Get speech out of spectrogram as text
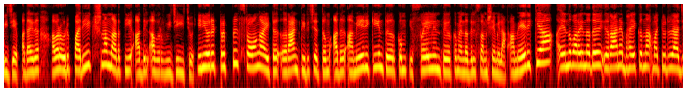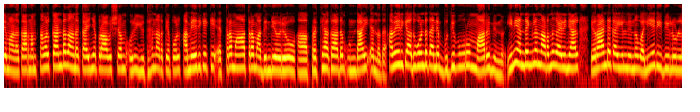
വിജയം അതായത് അവർ ഒരു പരീക്ഷണം നടത്തി അതിൽ അവർ വിജയിച്ചു. ഇനി ഒരു ട്രിപ്പിൾ സ്ട്രോങ് ആയിട്ട് ഇറാൻ തിരിച്ചെത്തും അത് അമേരിക്കയും തീർക്കും ഇസ്രയേലിനും തീർക്കും എന്നതിൽ സംശയമില്ല. അമേരിക്ക എന്ന് പറയുന്നത് ഇറാനെ ഭയക്കുന്ന മറ്റൊരു രാജ്യമാണ് കാരണം നമ്മൾ കണ്ടതാണ് കഴിഞ്ഞ പ്രാവശ്യം ഒരു യുദ്ധം നടത്തിയപ്പോൾ അമേരിക്കയ്ക്ക് എത്രമാത്രം അതിന്റെ ഒരു പ്രത്യാഘാതം ഉണ്ടായി എന്നത്. അമേരിക്ക അതുകൊണ്ട് തന്നെ ബുദ്ധിപൂർവം മാറി നിന്നു. ഇനി എന്തെങ്കിലും നടന്നു കഴിഞ്ഞാൽ ഇറാന്റെ കയ്യിൽ നിന്ന് വലിയ രീതിയിലുള്ള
